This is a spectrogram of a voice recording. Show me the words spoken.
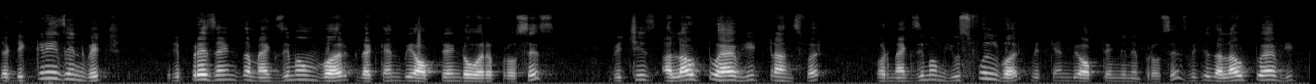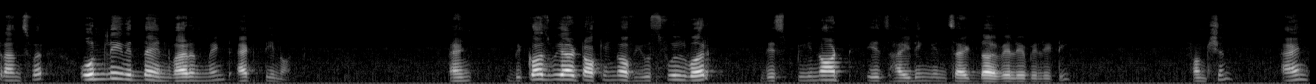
the decrease in which represents the maximum work that can be obtained over a process which is allowed to have heat transfer or maximum useful work which can be obtained in a process which is allowed to have heat transfer only with the environment at T naught. And because we are talking of useful work this P naught is hiding inside the availability function and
